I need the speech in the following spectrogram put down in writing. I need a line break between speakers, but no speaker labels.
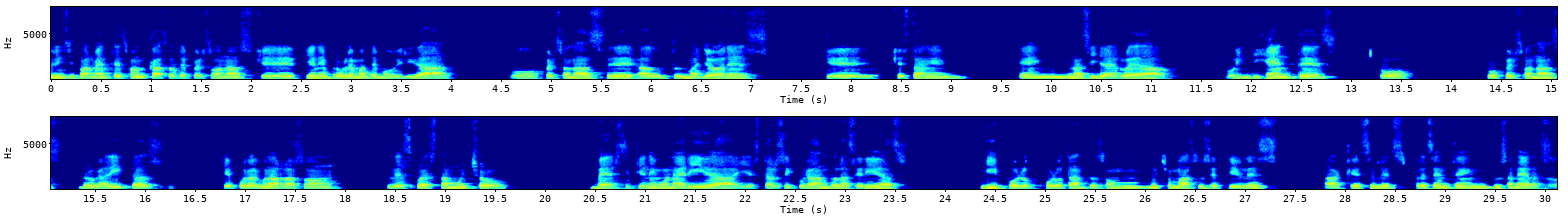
Principalmente son casos de personas que tienen problemas de movilidad o personas eh, adultos mayores que, que están en, en, una silla de rueda o indigentes o, o personas drogadictas que por alguna razón les cuesta mucho ver si tienen una herida y estarse curando las heridas y por lo, por lo tanto son mucho más susceptibles a que se les presenten gusaneras.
